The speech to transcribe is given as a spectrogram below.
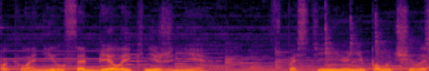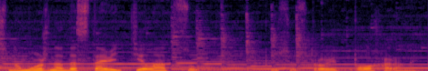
поклонился белой княжне. Спасти ее не получилось, но можно доставить тело отцу. Пусть устроит похороны.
